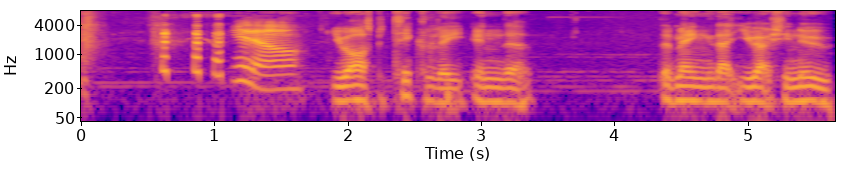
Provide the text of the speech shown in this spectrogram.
you know, You asked particularly in the the main that you actually knew.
